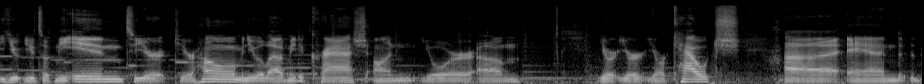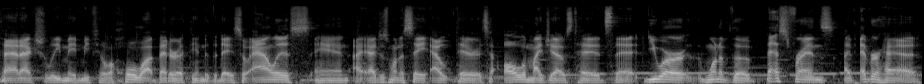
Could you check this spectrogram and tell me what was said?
you you took me in to your to your home and you allowed me to crash on your um your your your couch uh, and that actually made me feel a whole lot better at the end of the day. So, Alice, and I, I just want to say out there to all of my joust heads that you are one of the best friends I've ever had,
